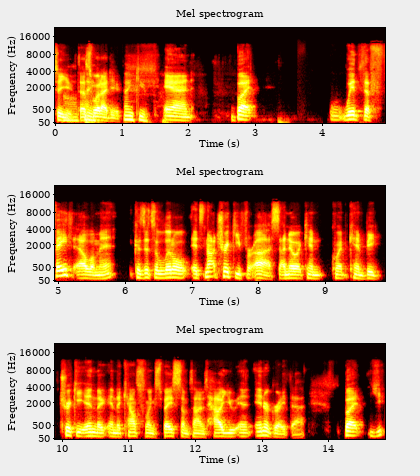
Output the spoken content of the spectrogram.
to you. Oh, That's what I do. Thank you. And but with the faith element, because it's a little it's not tricky for us i know it can can be tricky in the in the counseling space sometimes how you in, integrate that but you,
